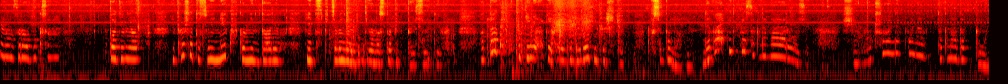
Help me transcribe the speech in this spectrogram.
Ну, з робоксами. Потім я і пишете свій нік в коментарях під спеціальним відео на 100 підписників. А так, поки ніяких не розіграшів, все понятно. Немає підписок, немає розіграшів. Якщо ви не поняли, так треба поняти.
